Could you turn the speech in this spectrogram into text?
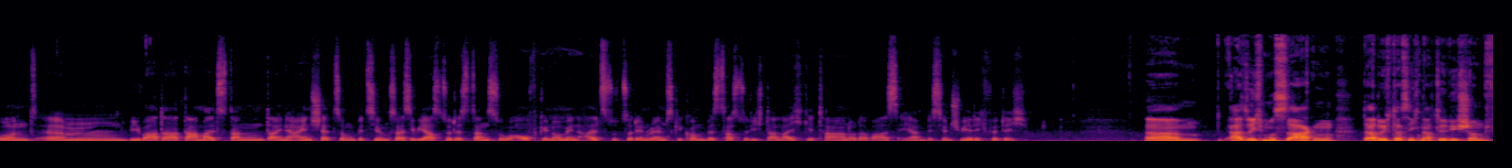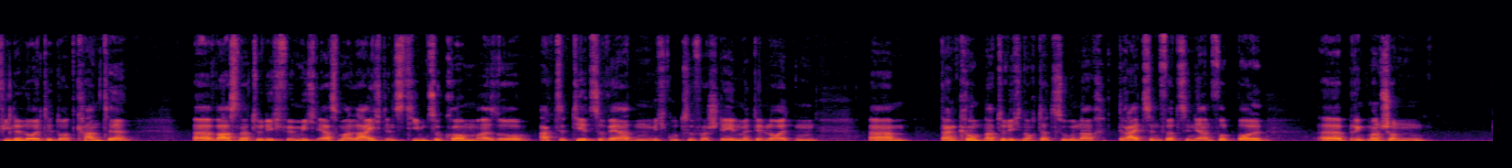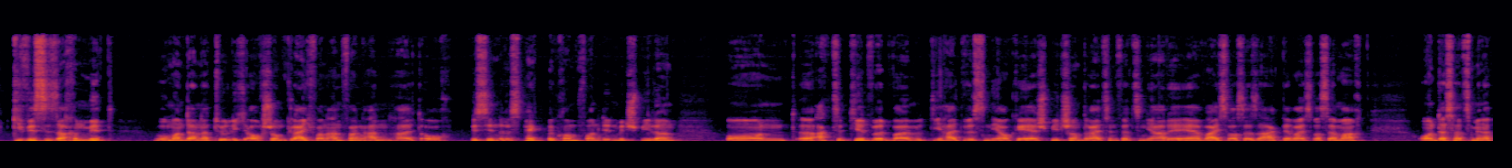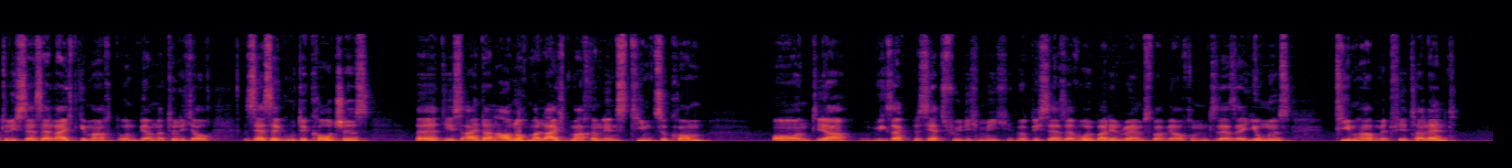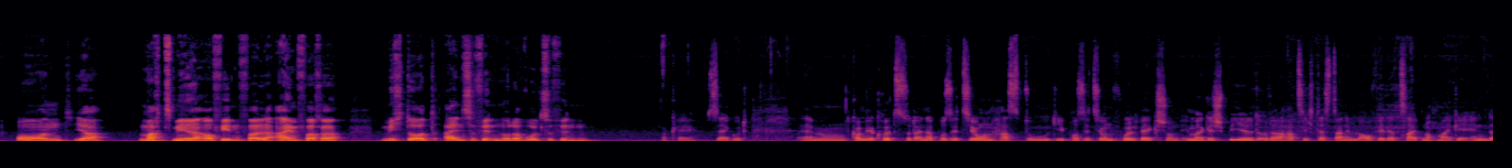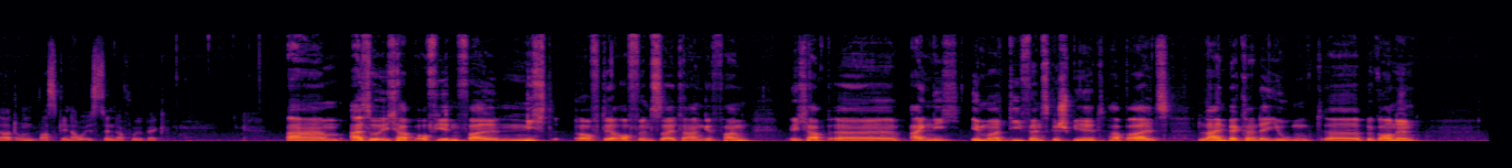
Und ähm, wie war da damals dann deine Einschätzung, beziehungsweise wie hast du das dann so aufgenommen, als du zu den Rams gekommen bist? Hast du dich da leicht getan oder war es eher ein bisschen schwierig für dich? Ähm, also ich muss sagen, dadurch, dass ich natürlich schon viele Leute dort kannte, äh, war es natürlich für mich erstmal leicht ins Team zu kommen, also akzeptiert zu werden, mich gut zu verstehen mit den Leuten. Ähm, dann kommt natürlich noch dazu, nach 13, 14 Jahren Football äh, bringt man schon gewisse Sachen mit, wo man dann natürlich auch schon gleich von Anfang an halt auch ein bisschen Respekt bekommt von den Mitspielern und äh, akzeptiert wird, weil die halt wissen, ja, okay, er spielt schon 13, 14 Jahre, er weiß, was er sagt, er weiß, was er macht. Und das hat es mir natürlich sehr, sehr leicht gemacht und wir haben natürlich auch sehr, sehr gute Coaches, äh, die es einen dann auch nochmal leicht machen, ins Team zu kommen. Und ja, wie gesagt, bis jetzt fühle ich mich wirklich sehr, sehr wohl bei den Rams, weil wir auch ein sehr, sehr junges Team haben mit viel Talent. Und ja, macht es mir auf jeden Fall einfacher, mich dort einzufinden oder wohlzufinden. Okay, sehr gut. Ähm, kommen wir kurz zu deiner Position. Hast du die Position Fullback schon immer gespielt oder hat sich das dann im Laufe der Zeit nochmal geändert? Und was genau ist denn der Fullback? Ähm, also ich habe auf jeden Fall nicht auf der Offense-Seite angefangen. Ich habe äh, eigentlich immer Defense gespielt, habe als Linebacker in der Jugend äh, begonnen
